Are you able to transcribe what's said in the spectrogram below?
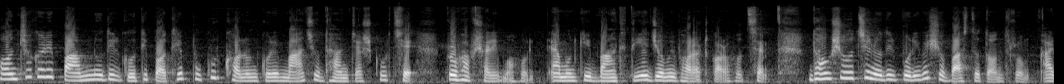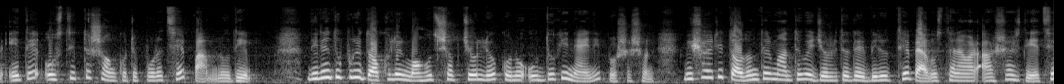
পঞ্চগড়ে পাম নদীর গতিপথে পুকুর খনন করে মাছ ও ধান চাষ করছে প্রভাবশালী মহল। এমনকি বাঁধ দিয়ে জমি ভরাট করা হচ্ছে। ধ্বংস হচ্ছে নদীর পরিবেশ ও বাস্তুতন্ত্র। আর এতে অস্তিত্ব সংকটে পড়েছে পাম নদী। দিনে দুপুরে দখলের মহোৎসব চললেও কোনো উদ্যোগই নেয়নি প্রশাসন। বিষয়টি তদন্তের মাধ্যমে জড়িতদের বিরুদ্ধে ব্যবস্থা নেওয়ার আশ্বাস দিয়েছে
